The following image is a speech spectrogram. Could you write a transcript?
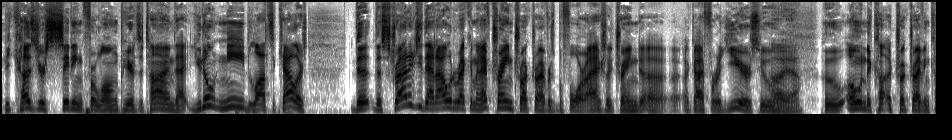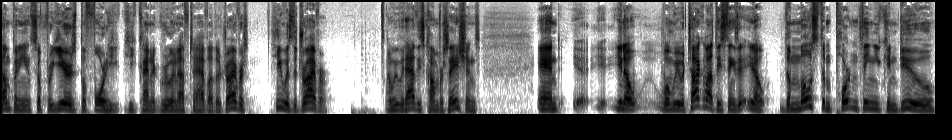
because you're sitting for long periods of time that you don't need lots of calories. The the strategy that I would recommend. I've trained truck drivers before. I actually trained uh, a guy for years who Oh, yeah. Who owned a, co- a truck driving company, and so for years before he he kind of grew enough to have other drivers, he was the driver, and we would have these conversations. And you know, when we would talk about these things, you know, the most important thing you can do,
